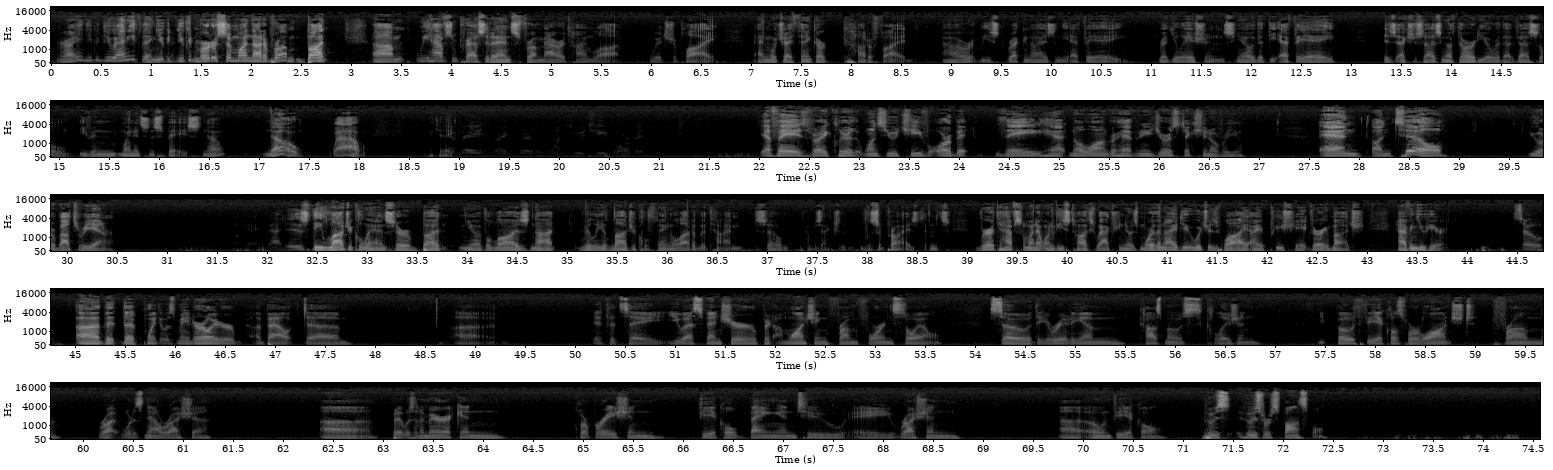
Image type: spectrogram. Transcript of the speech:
right? You can do anything. You could you could murder someone, not a problem. But um, we have some precedents from maritime law which apply and which I think are codified uh, or at least recognized in the FAA regulations. You know that the FAA is exercising authority over that vessel even when it's in space. No, no. Wow. Okay. The FAA is very clear that once you achieve orbit, they ha- no longer have any jurisdiction over you, and until you are about to re-enter. Okay, that is the logical answer, but you know the law is not really a logical thing a lot of the time. So I was actually surprised, and it's rare to have someone at one of these talks who actually knows more than I do, which is why I appreciate very much having you here. So uh, the the point that was made earlier about um, uh, if it's a U.S. venture, but I'm launching from foreign soil. So the Iridium Cosmos collision, both vehicles were launched from what is now Russia, uh, but it was an American corporation vehicle banging into a Russian uh, owned vehicle. Who's who's responsible?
